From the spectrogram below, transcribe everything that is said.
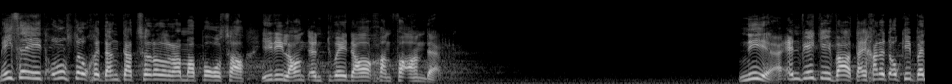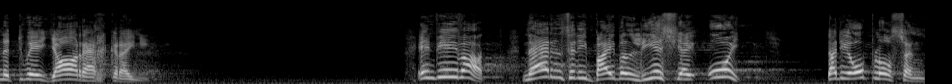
Mense het ons nou gedink dat Cyril Ramaphosa hierdie land in 2 dae gaan verander. Nee, en weet jy wat? Hy gaan dit ook nie binne 2 jaar regkry nie. En weet jy wat? Nêrens in die Bybel lees jy ooit dat die oplossing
